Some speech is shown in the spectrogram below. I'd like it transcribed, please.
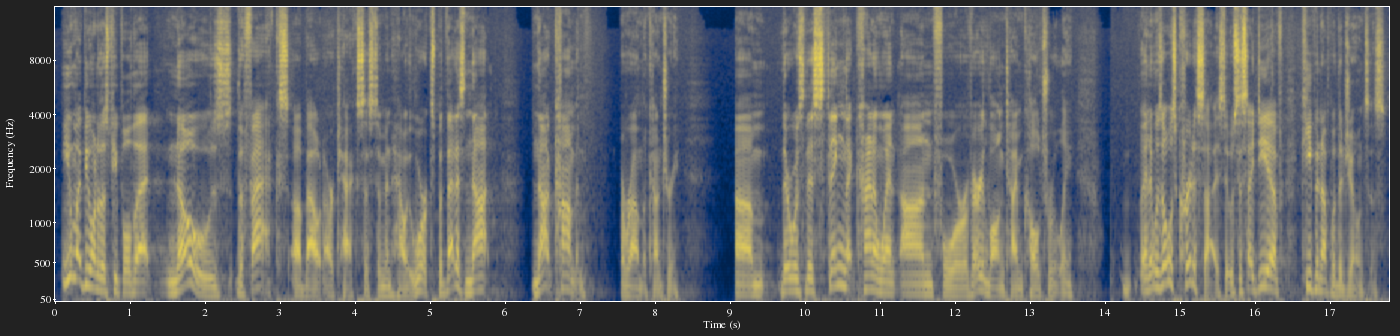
you might be one of those people that knows the facts about our tax system and how it works, but that is not not common around the country. Um, there was this thing that kind of went on for a very long time culturally, and it was always criticized. It was this idea of keeping up with the Joneses.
